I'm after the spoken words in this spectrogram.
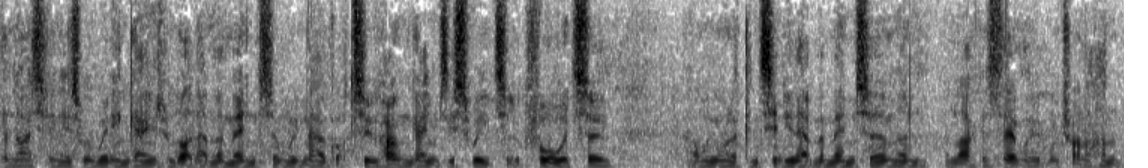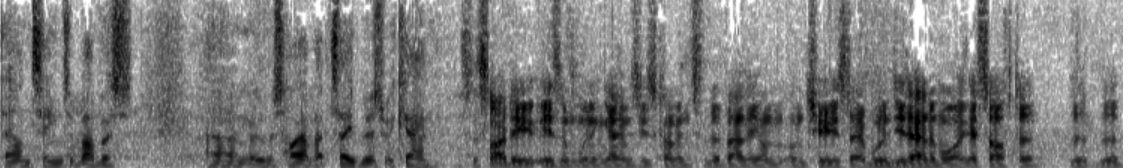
the nice thing is we're winning games. We've got that momentum. We've now got two home games this week to look forward to and we want to continue that momentum. And, and like I said, we're, we're, trying to hunt down teams above us, uh, move as high up that table as we can. It's a side who isn't winning games who's coming to the Valley on, on Tuesday. Wounded animal, I guess, after the, the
